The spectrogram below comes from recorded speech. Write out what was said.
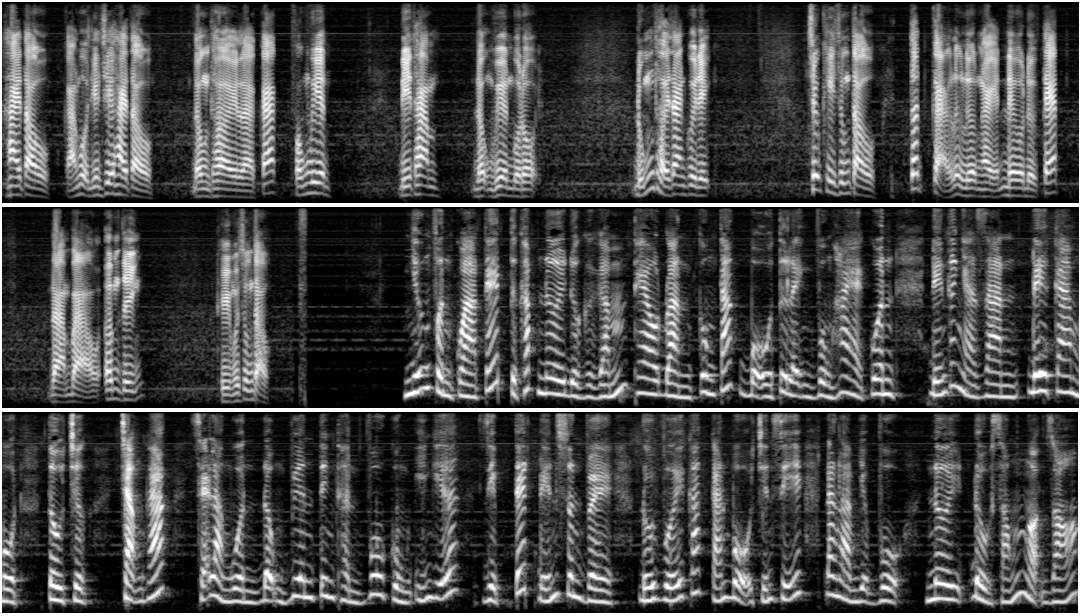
hai tàu, cán bộ chiến sĩ hai tàu, đồng thời là các phóng viên đi thăm động viên bộ đội. Đúng thời gian quy định. Trước khi xuống tàu, tất cả lực lượng này đều được test đảm bảo âm tính thì mới xuống tàu. Những phần quà Tết từ khắp nơi được gửi gắm theo đoàn công tác Bộ Tư lệnh Vùng 2 Hải quân đến các nhà giàn DK1, tàu trực, trạm gác sẽ là nguồn động viên tinh thần vô cùng ý nghĩa dịp Tết đến xuân về đối với các cán bộ chiến sĩ đang làm nhiệm vụ nơi đầu sóng ngọn gió.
